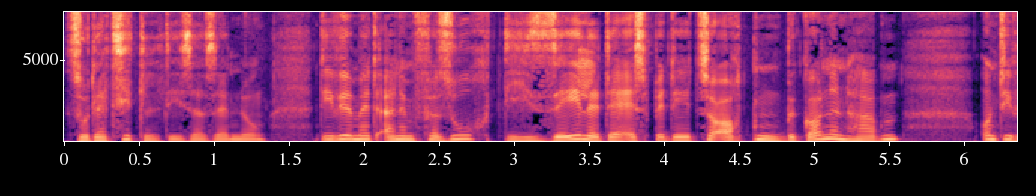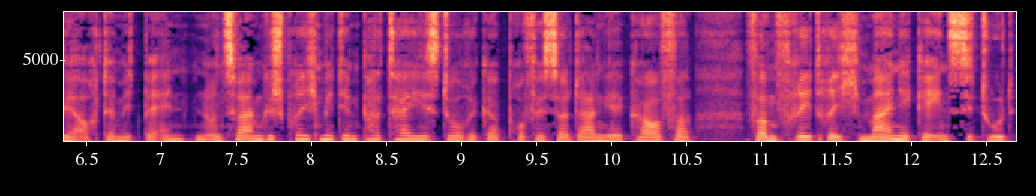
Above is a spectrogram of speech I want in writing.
so der Titel dieser Sendung, die wir mit einem Versuch, die Seele der SPD zu orten, begonnen haben und die wir auch damit beenden. Und zwar im Gespräch mit dem Parteihistoriker Professor Daniel Kaufer vom Friedrich-Meinecke-Institut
